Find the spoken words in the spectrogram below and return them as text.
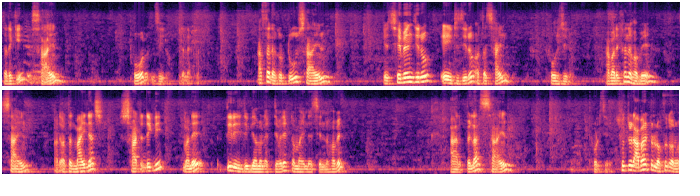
তাহলে কি? Sine four zero. এটা লেখলাম আচ্ছা দেখো two sine seven zero eight zero অর্থাৎ সাইন ফোর জিরো। আবার এখানে হবে সাইন অর্থাৎ মাইনাস ষাট ডিগ্রি মানে তিরিশ ডিগ্রি আমরা লিখতে পারি একটা মাইনাস চিহ্ন হবে। আর প্লাস সাইন ফোর জিরো। সূত্রটা আবার একটু লক্ষ্য করো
